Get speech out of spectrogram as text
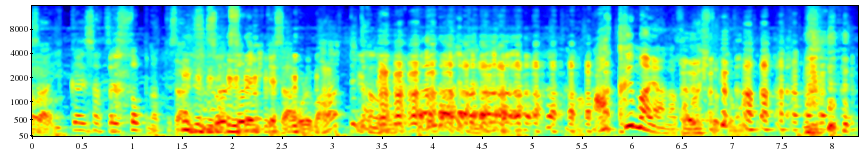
さうん。一回撮影ストップなってさそれそれ見てさ俺笑ってたのに。悪魔やなこの人って思って。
